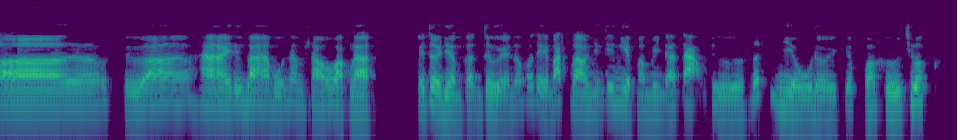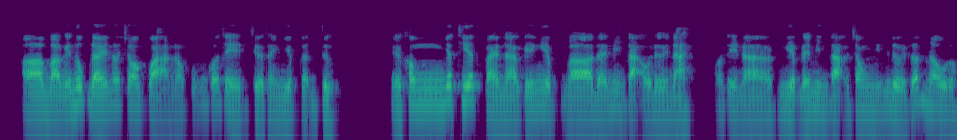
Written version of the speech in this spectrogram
uh, thứ ờ, hai thứ ba bốn năm sáu hoặc là cái thời điểm cận tử ấy nó có thể bắt vào những cái nghiệp mà mình đã tạo từ rất nhiều đời kiếp quá khứ trước. À, và cái lúc đấy nó cho quả nó cũng có thể trở thành nghiệp cận tử. Không nhất thiết phải là cái nghiệp mà đấy mình tạo ở đời này có thể là nghiệp đấy mình tạo trong những đời rất lâu rồi.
